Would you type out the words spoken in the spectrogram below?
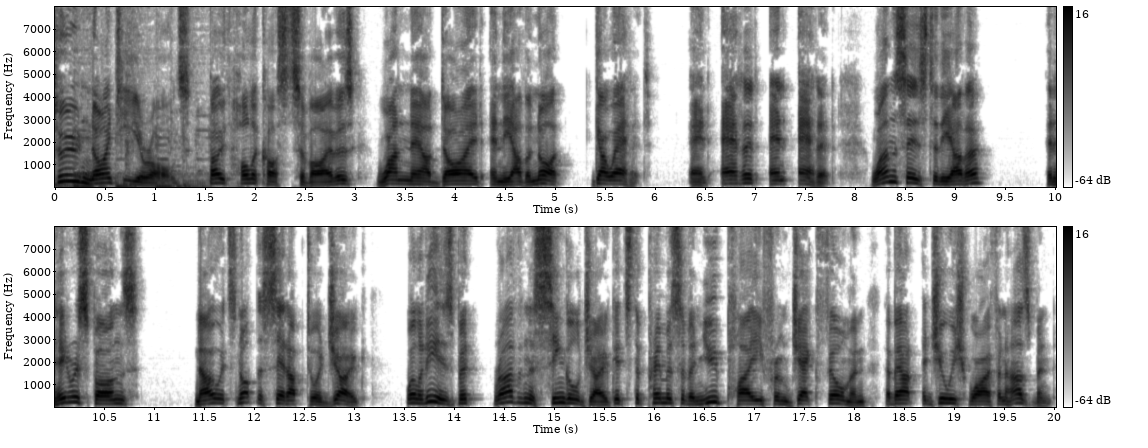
Two 90 year olds, both Holocaust survivors, one now died and the other not, go at it, and at it and at it. One says to the other, and he responds, No, it's not the setup to a joke. Well, it is, but rather than a single joke, it's the premise of a new play from Jack Fellman about a Jewish wife and husband,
